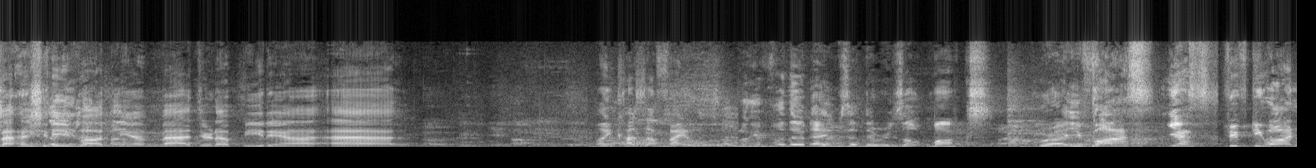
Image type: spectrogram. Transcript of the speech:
ਮੈਂ ਸ਼ਰੀਫ ਆਦਮੀ ਹਾਂ ਮੈਂ ਜਿਹੜਾ ਪੀ ਰਿਹਾ ਇਹ My cousin failed. Looking for the names and the result marks. Where are you? Boss! Yes! 51!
